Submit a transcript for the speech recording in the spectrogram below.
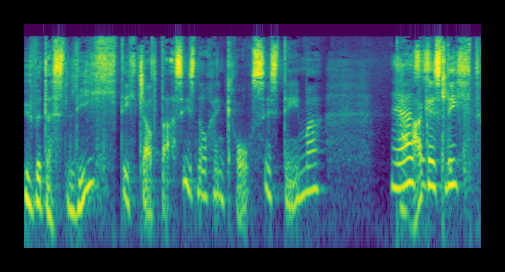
über das Licht. Ich glaube, das ist noch ein großes Thema. Ja, Tageslicht.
